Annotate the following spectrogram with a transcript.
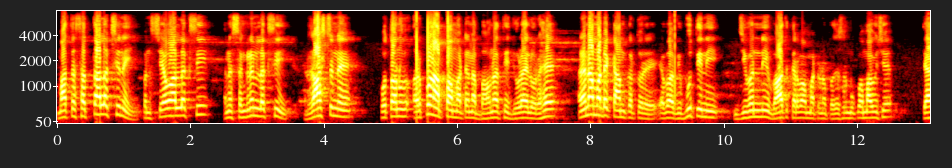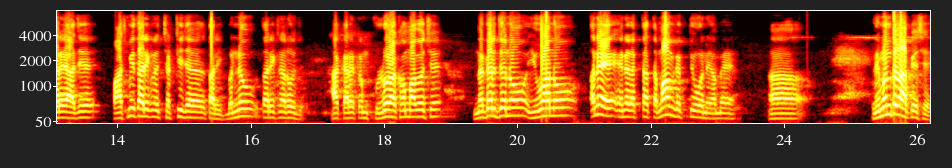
માત્ર સત્તાલક્ષી નહીં, પણ સેવાલક્ષી અને સંગઠનલક્ષી રાષ્ટ્રને પોતાનું અર્પણ આપવા માટેના ભાવનાથી જોડાયેલો રહે અને એના માટે કામ કરતો રહે એવા વિભૂતિની જીવનની વાત કરવા માટેનું પ્રદર્શન મૂકવામાં આવ્યું છે. ત્યારે આજે પાંચમી તારીખ અને છઠ્ઠી તારીખ, બંને તારીખના રોજ આ કાર્યક્રમ ખુલ્લો રાખવામાં આવ્યો છે. નગરજનો, યુવાનો અને એને લગતા તમામ વ્યક્તિઓને અમે નિમંત્રણ આપીએ છીએ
